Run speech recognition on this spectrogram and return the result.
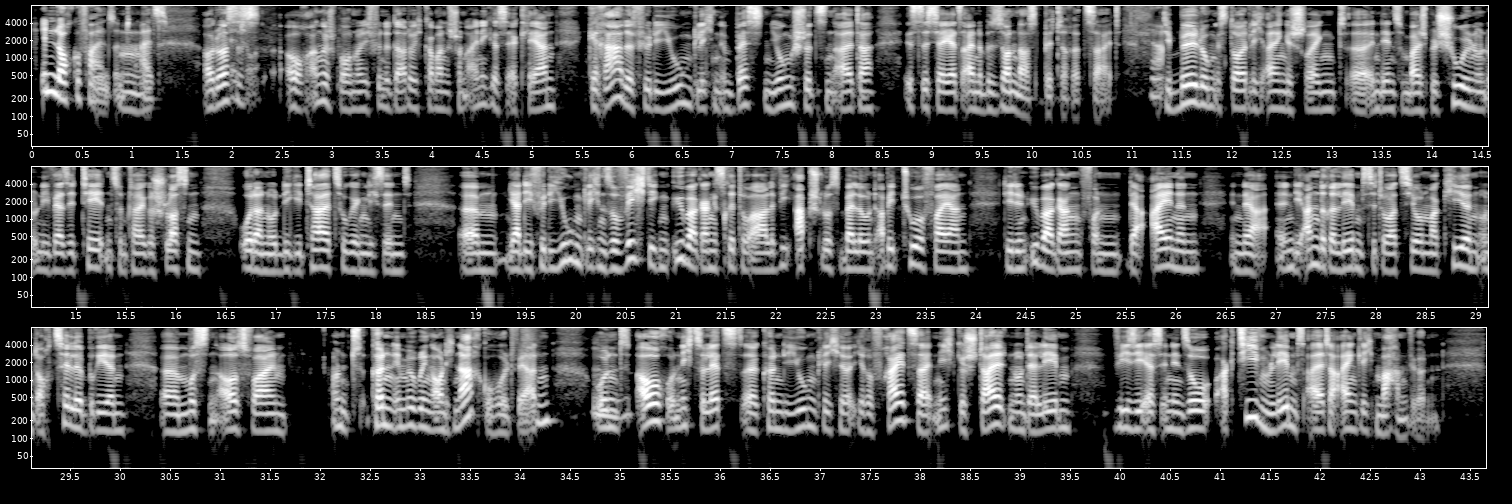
in ein Loch gefallen sind mhm. als aber du hast es auch angesprochen und ich finde, dadurch kann man schon einiges erklären. Gerade für die Jugendlichen im besten Jungschützenalter ist es ja jetzt eine besonders bittere Zeit. Ja. Die Bildung ist deutlich eingeschränkt, äh, in denen zum Beispiel Schulen und Universitäten zum Teil geschlossen oder nur digital zugänglich sind. Ähm, ja, die für die Jugendlichen so wichtigen Übergangsrituale wie Abschlussbälle und Abiturfeiern, die den Übergang von der einen in, der, in die andere Lebenssituation markieren und auch zelebrieren, äh, mussten ausfallen und können im Übrigen auch nicht nachgeholt werden. Mhm. Und auch und nicht zuletzt äh, können die Jugendliche ihre Freizeit nicht gestalten und erleben, wie sie es in den so aktiven Lebensalter eigentlich machen würden.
